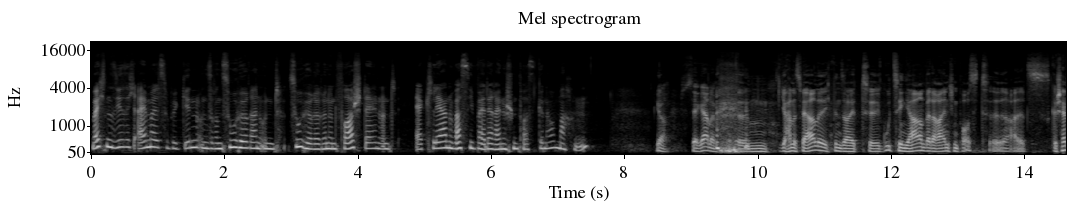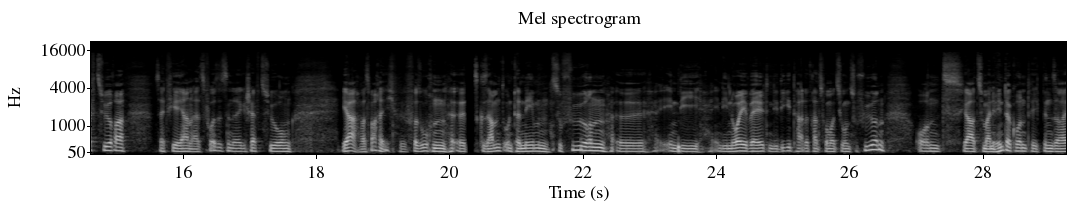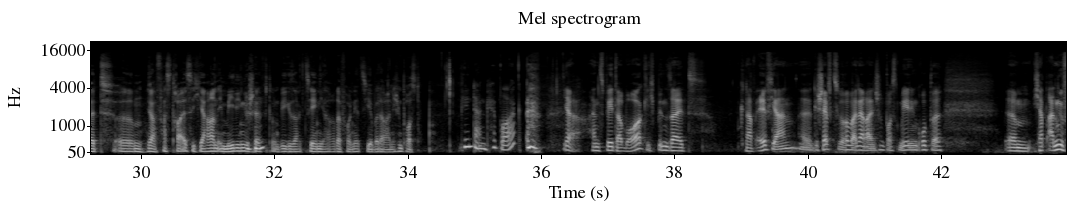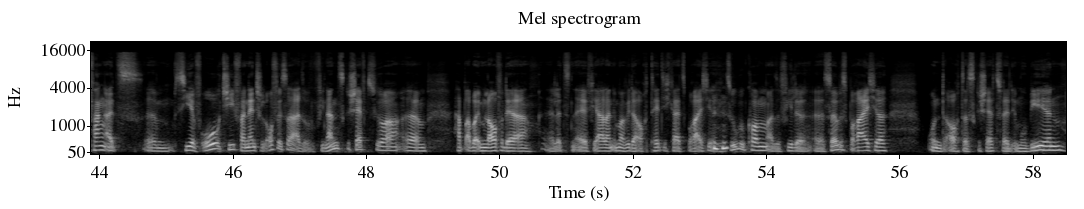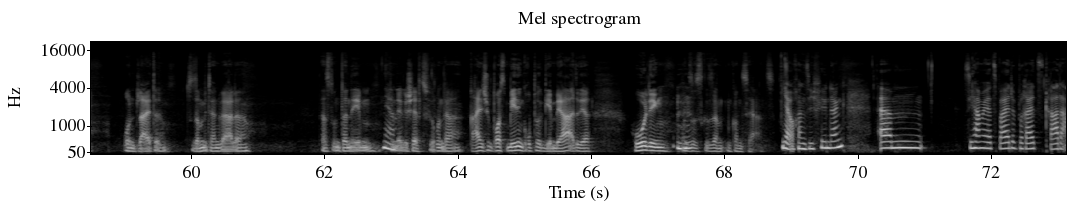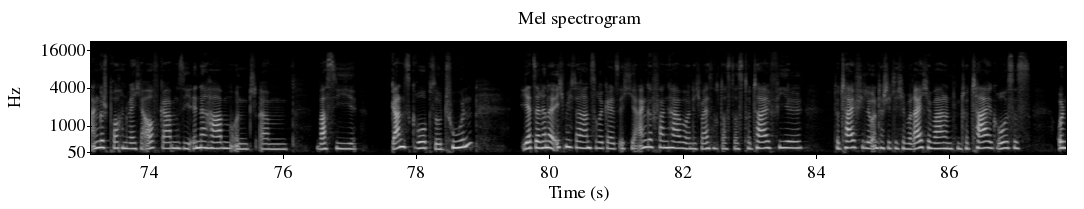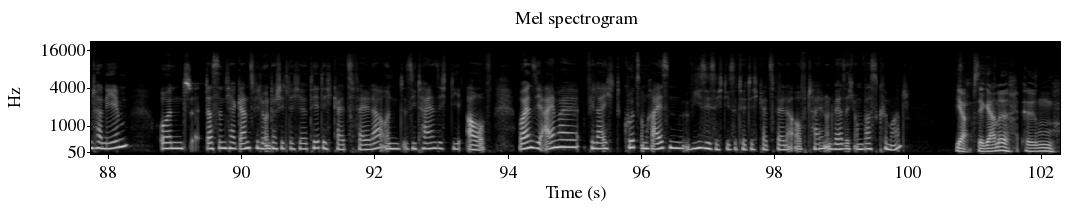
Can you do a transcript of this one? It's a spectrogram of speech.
Möchten Sie sich einmal zu Beginn unseren Zuhörern und Zuhörerinnen vorstellen und erklären, was Sie bei der Rheinischen Post genau machen? Ja, sehr gerne. ähm, Johannes Werle, ich bin seit äh, gut zehn Jahren bei der Rheinischen Post äh, als Geschäftsführer, seit vier Jahren als Vorsitzender der Geschäftsführung. Ja, was mache ich? Wir versuchen äh, das Gesamtunternehmen zu führen, äh, in die in die neue Welt, in die digitale Transformation zu führen. Und ja, zu meinem Hintergrund: Ich bin seit ähm, ja fast 30 Jahren im Mediengeschäft mhm. und wie gesagt zehn Jahre davon jetzt hier bei der Rheinischen Post. Vielen Dank, Herr Borg. Ja, Hans-Peter Borg. Ich bin seit knapp elf Jahren äh, Geschäftsführer bei der Rheinischen Post Mediengruppe. Ähm, ich habe angefangen als ähm, CFO, Chief Financial Officer, also Finanzgeschäftsführer, ähm, habe aber im Laufe der äh, letzten elf Jahre dann immer wieder auch Tätigkeitsbereiche mhm. hinzubekommen, also viele äh, Servicebereiche und auch das Geschäftsfeld Immobilien und leite zusammen mit Herrn Werle das Unternehmen ja. in der Geschäftsführung der Rheinischen Post Mediengruppe GmbH, also der Holding mhm. unseres gesamten Konzerns. Ja, auch an Sie vielen Dank. Ähm, Sie haben ja jetzt beide bereits gerade angesprochen, welche Aufgaben Sie innehaben und ähm, was Sie ganz grob so tun. Jetzt erinnere ich mich daran zurück, als ich hier angefangen habe und ich weiß noch, dass das total viel, total viele unterschiedliche Bereiche waren und ein total großes Unternehmen. Und das sind ja ganz viele unterschiedliche Tätigkeitsfelder und Sie teilen sich die auf. Wollen Sie einmal vielleicht kurz umreißen, wie Sie sich diese Tätigkeitsfelder aufteilen und wer sich um was kümmert? Ja, sehr gerne. Ähm,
